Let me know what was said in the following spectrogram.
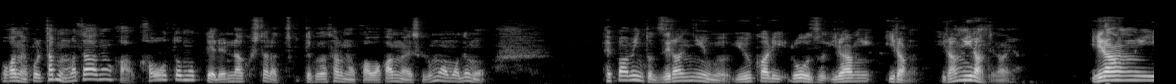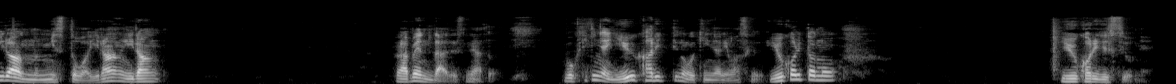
わかんない。これ多分またなんか買おうと思って連絡したら作ってくださるのかわかんないですけども、まあでも、ペパーミント、ゼラニウム、ユーカリ、ローズ、イラン、イラン。イラン、イランって何や？イラン、イランのミストはイラン、イラン。ラベンダーですね、あと。僕的にはユーカリっていうのが気になりますけど、ユーカリってあの、ユーカリですよね。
